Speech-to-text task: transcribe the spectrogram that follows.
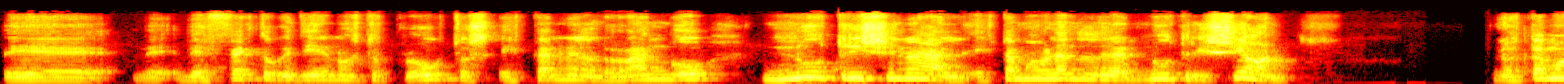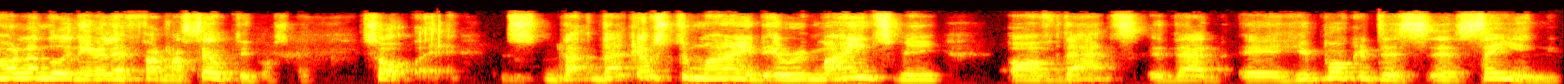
de, de, efecto que tienen nuestros productos están en el rango nutricional. Estamos hablando de la nutrición. No estamos hablando de niveles farmacéuticos. So eh, that, that comes to mind. It reminds me of that that uh, Hippocrates uh, saying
